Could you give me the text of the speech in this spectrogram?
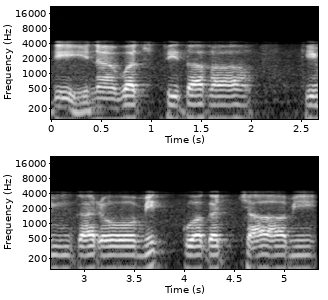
दीनवत्स्थितः किं करोमि क्व गच्छामि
